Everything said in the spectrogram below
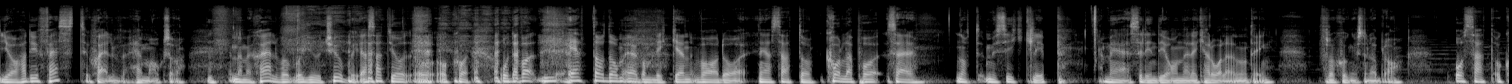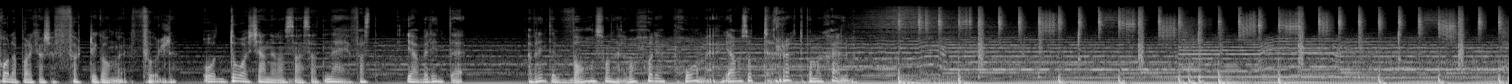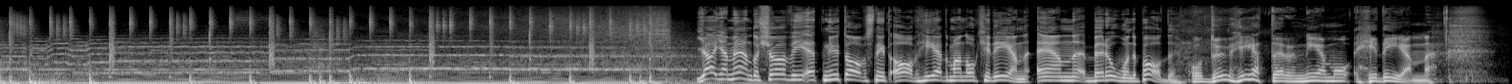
jag hade ju fest själv hemma också. Med mig själv och, och Youtube. Jag satt ju och, och, och, och det var ett av de ögonblicken var då när jag satt och kollade på så här, något musikklipp med Céline Dion eller Carola eller någonting. För de sjunger så himla bra. Och satt och kollade på det kanske 40 gånger full. Och då kände jag någonstans att nej, fast jag vill inte, jag vill inte vara sån här. Vad håller jag på med? Jag var så trött på mig själv. Jajamän, då kör vi ett nytt avsnitt av Hedman och Hedén, en beroendepodd. Och du heter Nemo Hedén.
